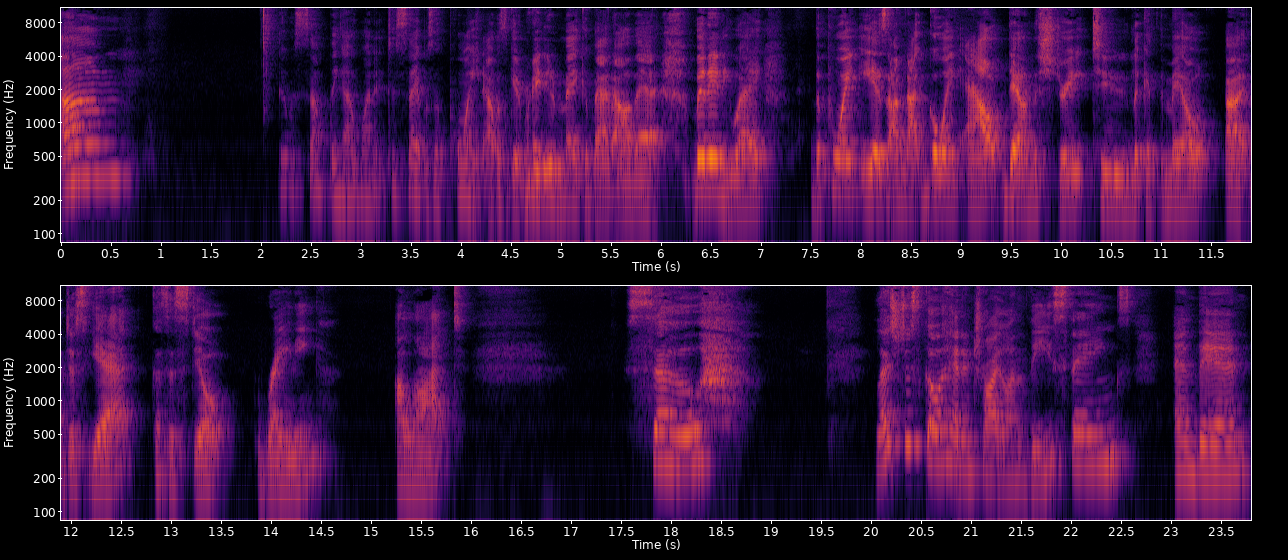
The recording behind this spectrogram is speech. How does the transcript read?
Um, there was something I wanted to say. It was a point I was getting ready to make about all that. But anyway, the point is I'm not going out down the street to look at the mail uh, just yet because it's still raining a lot. So let's just go ahead and try on these things. And then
